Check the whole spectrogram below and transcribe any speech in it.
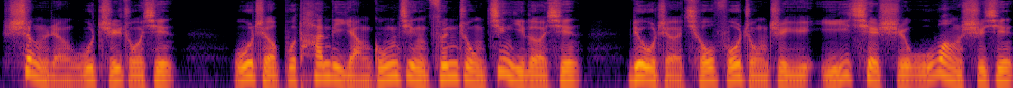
圣忍无执着心；五者不贪利养恭敬尊重敬意乐心；六者求佛种之于一切时无忘失心。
